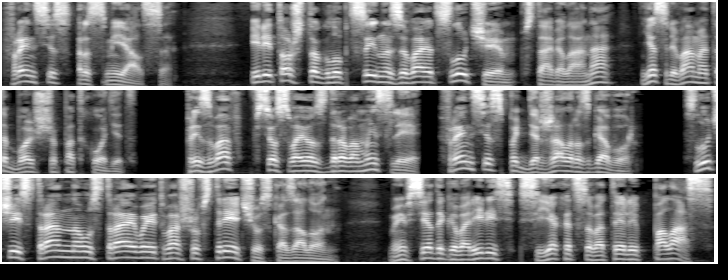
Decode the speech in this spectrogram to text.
Фрэнсис рассмеялся. «Или то, что глупцы называют случаем», — вставила она, «если вам это больше подходит». Призвав все свое здравомыслие, Фрэнсис поддержал разговор. «Случай странно устраивает вашу встречу», — сказал он. «Мы все договорились съехаться в отеле «Палас».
